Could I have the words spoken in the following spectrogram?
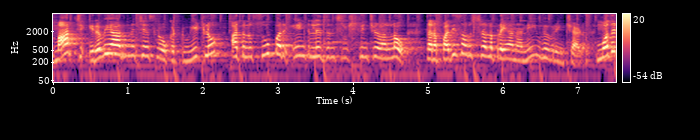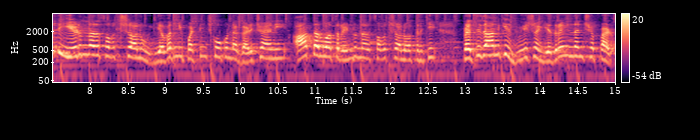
మార్చి ఇరవై ఆరున చేసిన ఒక ట్వీట్లో అతను సూపర్ ఇంటెలిజెన్స్ సృష్టించడంలో తన పది సంవత్సరాల ప్రయాణాన్ని వివరించాడు. మొదటి ఏడున్నర సంవత్సరాలు ఎవరిని పట్టించుకోకుండా గడిచాయని ఆ తర్వాత రెండున్నర సంవత్సరాలు అతనికి ప్రతిదానికి ద్వేషం ఎదురైందని చెప్పాడు.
